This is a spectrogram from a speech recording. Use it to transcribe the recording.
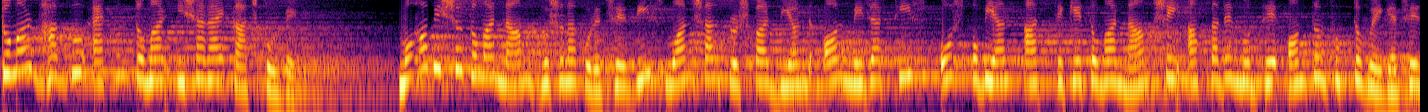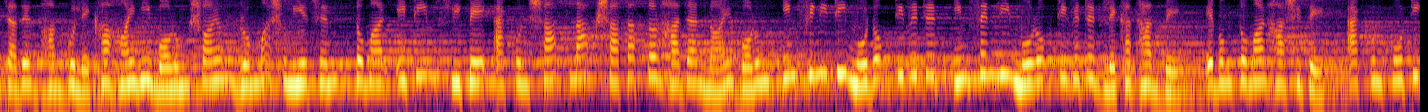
তোমার ভাগ্য এখন তোমার ইশারায় কাজ করবে। মহাবিশ্ব তোমার নাম ঘোষণা করেছে। This one shall prosper beyond all measure this ওসপোবিয়ান আজ থেকে তোমার নাম সেই আত্মাদের মধ্যে অন্তর্ভুক্ত হয়ে গেছে, যাদের ভাগ্য লেখা হয়নি, বরং স্বয়ং ব্রহ্মা শুনিয়েছেন, তোমার এটিএম স্লিপে এখন সাত লাখ সাতাত্তর হাজার নয়, বরং ইনফিনিটি মোডক্টিভেটেড ইনফেনলি মোডক্টিভেটেড লেখা থাকবে, এবং তোমার হাসিতে এখন কোটি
